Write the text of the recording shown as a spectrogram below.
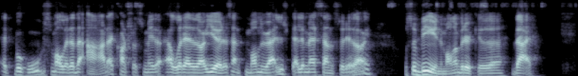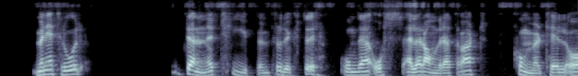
et behov som allerede er der, kanskje som allerede da gjøres enten manuelt eller med sensor i dag. Og så begynner man å bruke det der. Men jeg tror denne typen produkter, om det er oss eller andre etter hvert, kommer til å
